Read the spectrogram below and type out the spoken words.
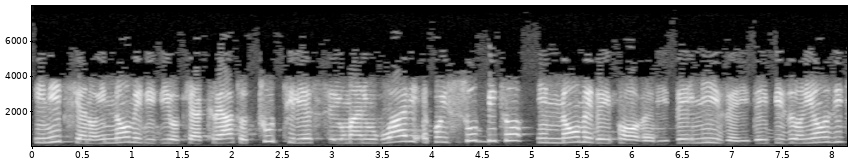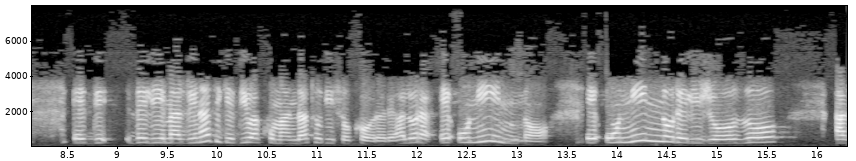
iniziano in nome di Dio che ha creato tutti gli esseri umani uguali e poi subito in nome dei poveri, dei miseri, dei bisognosi e di, degli emarginati che Dio ha comandato di soccorrere. Allora è un inno, è un inno religioso a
